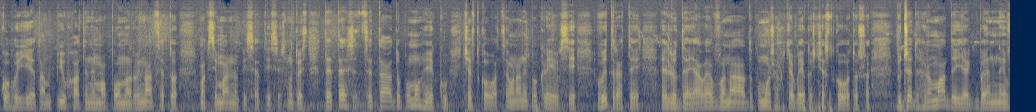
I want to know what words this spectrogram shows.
кого є там пів хати, нема повна руйнація, то максимально 50 тисяч. Ну тобто це, те, це та допомога, яку частково. Це вона не покриє всі витрати е, людей, але вона допоможе хоча б якось частково, тому що бюджет громади якби не в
